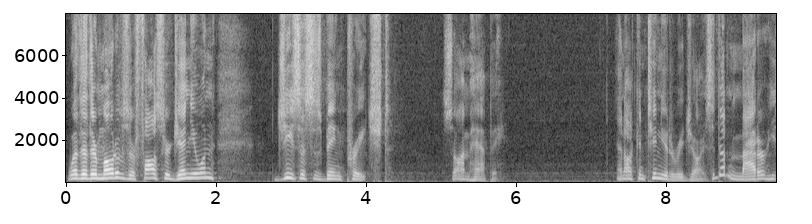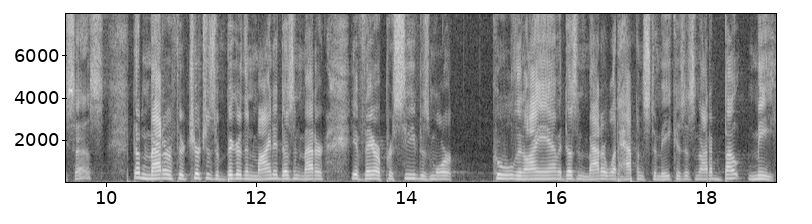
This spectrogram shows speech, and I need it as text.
Whether their motives are false or genuine, Jesus is being preached. So I'm happy. And I'll continue to rejoice. It doesn't matter, he says. It doesn't matter if their churches are bigger than mine. It doesn't matter if they are perceived as more cool than I am. It doesn't matter what happens to me because it's not about me.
